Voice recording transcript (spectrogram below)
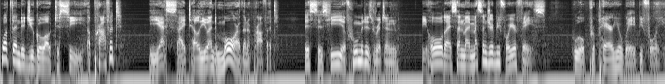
What then did you go out to see? A prophet? Yes, I tell you, and more than a prophet. This is he of whom it is written, Behold, I send my messenger before your face, who will prepare your way before you.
